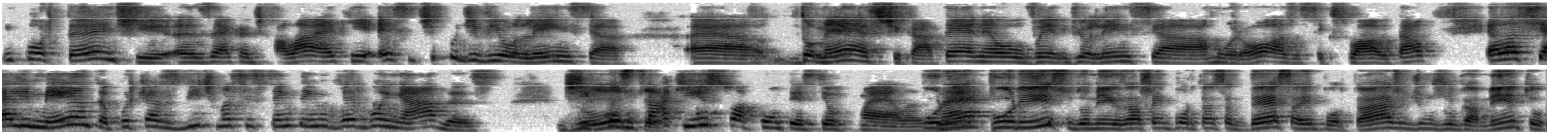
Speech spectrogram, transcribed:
importante, eh, Zeca, de falar é que esse tipo de violência é, doméstica até, né, ou violência amorosa, sexual e tal, ela se alimenta porque as vítimas se sentem envergonhadas de Justo. contar que isso aconteceu com elas. Por, né? por isso, Domingos, acho a importância dessa reportagem, de um julgamento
